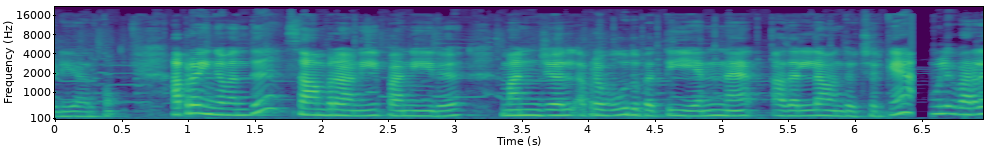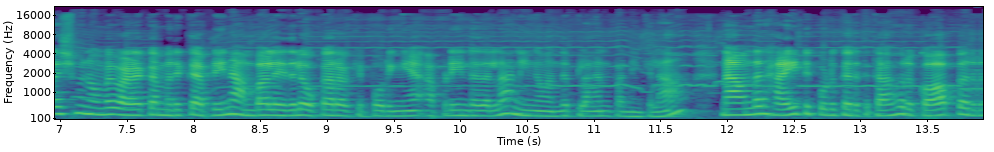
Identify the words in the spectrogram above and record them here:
ரெடியாக இருக்கும். அப்புறம் இங்கே வந்து சாம்பிராணி பன்னீர் மஞ்சள் அப்புறம் ஊதுபத்தி எண்ணெய் அதெல்லாம் வந்து வச்சுருக்கேன். உங்களுக்கு வரலட்சுமி நோம்பே வழக்கம் இருக்குது அப்படின்னு அம்பாலை இதில் உட்கார வைக்க போகிறீங்க அப்படின்றதெல்லாம் நீங்கள் வந்து பிளான் பண்ணிக்கலாம். நான் வந்து ஹைட்டு கொடுக்கறதுக்காக ஒரு காப்பர்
